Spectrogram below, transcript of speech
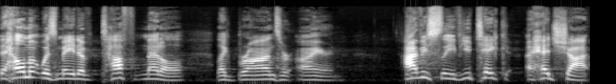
The helmet was made of tough metal like bronze or iron. Obviously, if you take a headshot,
